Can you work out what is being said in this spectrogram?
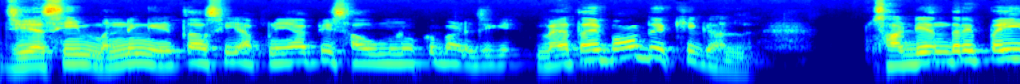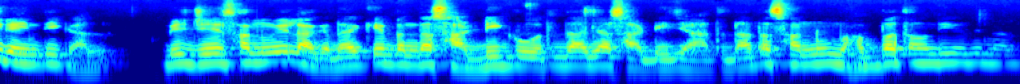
ਜੇ ਅਸੀਂ ਮੰਨੀਏ ਤਾਂ ਅਸੀਂ ਆਪਣੇ ਆਪ ਹੀ ਸਾਊ ਮਨੁੱਖ ਬਣ ਜਾਈਏ। ਮੈਂ ਤਾਂ ਇਹ ਬਹੁਤ ਦੇਖੀ ਗੱਲ। ਸਾਡੇ ਅੰਦਰ ਇਹ ਪਈ ਰਹਿੰਦੀ ਗੱਲ। ਵੀ ਜੇ ਸਾਨੂੰ ਇਹ ਲੱਗਦਾ ਕਿ ਬੰਦਾ ਸਾਡੀ ਗੋਤ ਦਾ ਜਾਂ ਸਾਡੀ ਜਾਤ ਦਾ ਤਾਂ ਸਾਨੂੰ ਮੁਹੱਬਤ ਆਉਂਦੀ ਉਹਦੇ ਨਾਲ।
